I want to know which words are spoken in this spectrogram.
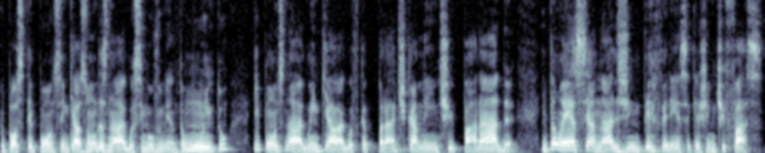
eu posso ter pontos em que as ondas na água se movimentam muito e pontos na água em que a água fica praticamente parada. Então essa é a análise de interferência que a gente faz.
